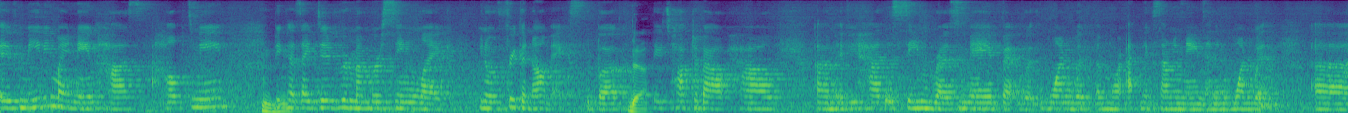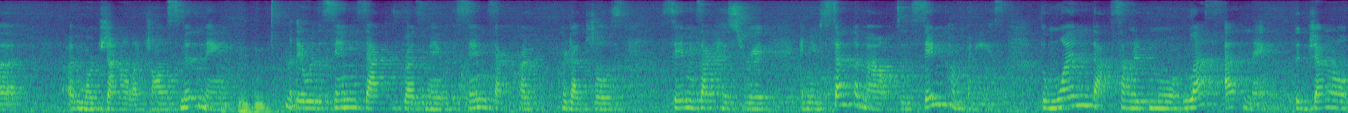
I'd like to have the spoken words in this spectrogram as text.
if maybe my name has helped me Mm-hmm. because I did remember seeing like, you know, Freakonomics, the book, Yeah. they talked about how um, if you had the same resume but with one with a more ethnic sounding name and then one with uh, a more general like John Smith name, Mm-hmm. but they were the same exact resume with the same exact cred- credentials, same exact history, and you sent them out to the same companies. The one that sounded more less ethnic, the general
